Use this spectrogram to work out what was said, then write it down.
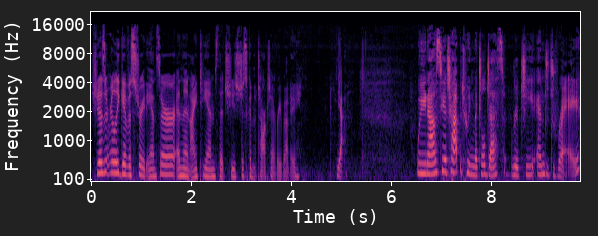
She doesn't really give a straight answer and then ITMs that she's just going to talk to everybody. Yeah. We now see a chat between Mitchell, Jess, Ruchi, and Dre.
